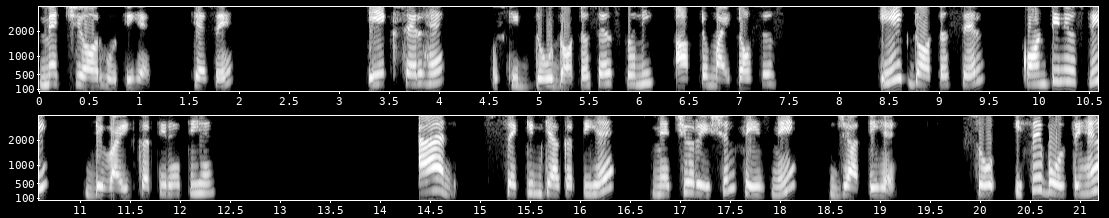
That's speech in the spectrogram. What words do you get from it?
मैच्योर होती है। कैसे? एक सेल है, उसकी दो डॉटर सेल्स बनी आफ्टर माइटोसिस एक डॉटर सेल कॉन्टिन्यूसली डिवाइड करती रहती है। एंड सेकेंड क्या करती है? मेच्योरेशन फ़ेज़ में जाती है। सो so, इसे बोलते हैं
